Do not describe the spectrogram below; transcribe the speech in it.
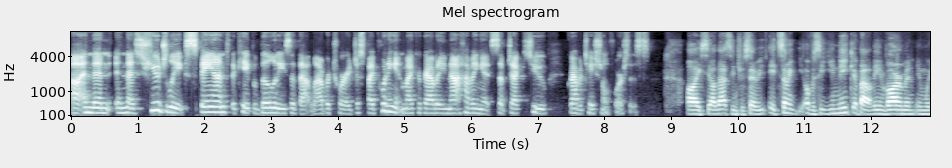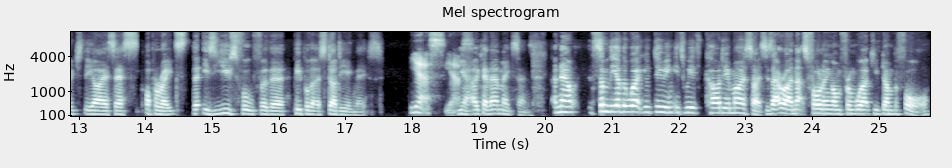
uh, and then and then hugely expand the capabilities of that laboratory just by putting it in microgravity, not having it subject to gravitational forces. I see. Oh, that's interesting. So it's something obviously unique about the environment in which the ISS operates that is useful for the people that are studying this. Yes, yes. Yeah, okay, that makes sense. And now, some of the other work you're doing is with cardiomyocytes, is that right? And that's following on from work you've done before?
